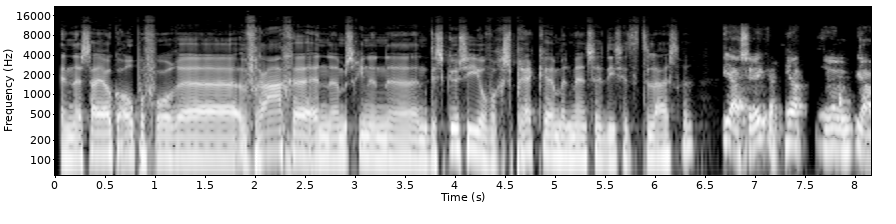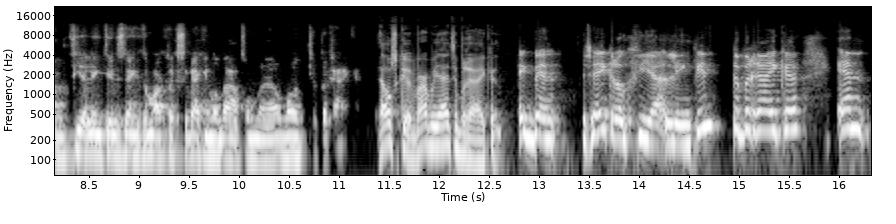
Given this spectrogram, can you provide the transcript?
En eh, sta je ook open voor eh, vragen en eh, misschien een, eh, een discussie of een gesprek eh, met mensen die zitten te luisteren? Ja, zeker. Ja, Eh, ja, via LinkedIn is denk ik de makkelijkste weg inderdaad om, eh, om het te bereiken. Elske, waar ben jij te bereiken? Ik ben zeker ook via LinkedIn te bereiken en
